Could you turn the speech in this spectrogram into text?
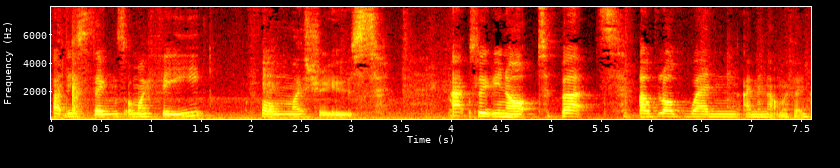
at these things on my feet from my shoes. Absolutely not, but I'll vlog when I'm in that on my phone.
